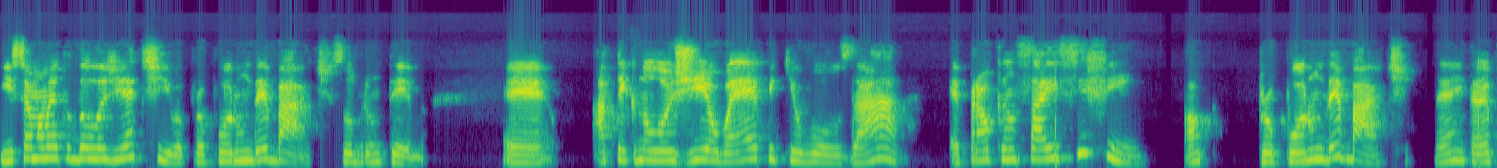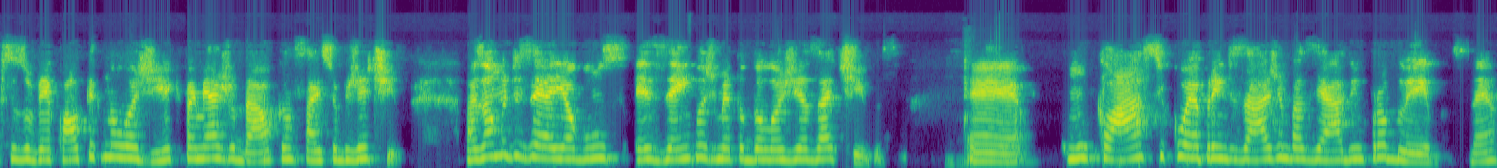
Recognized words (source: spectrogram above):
Isso é uma metodologia ativa, propor um debate sobre um tema. É, a tecnologia, app que eu vou usar é para alcançar esse fim, ó, propor um debate, né? Então eu preciso ver qual tecnologia que vai me ajudar a alcançar esse objetivo. Mas vamos dizer aí alguns exemplos de metodologias ativas. É, um clássico é aprendizagem baseada em problemas, né?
